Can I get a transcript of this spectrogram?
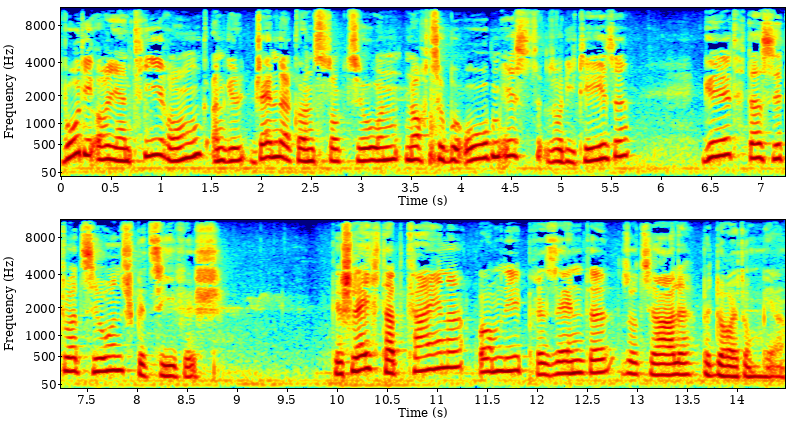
Wo die Orientierung an Genderkonstruktionen noch zu beoben ist, so die These, gilt das situationsspezifisch. Geschlecht hat keine omnipräsente soziale Bedeutung mehr.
